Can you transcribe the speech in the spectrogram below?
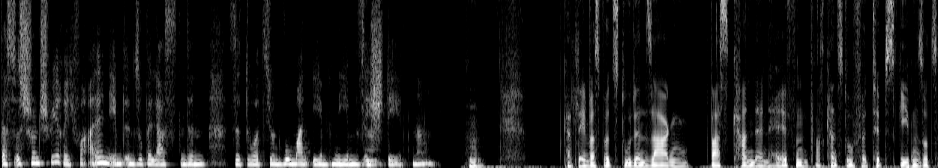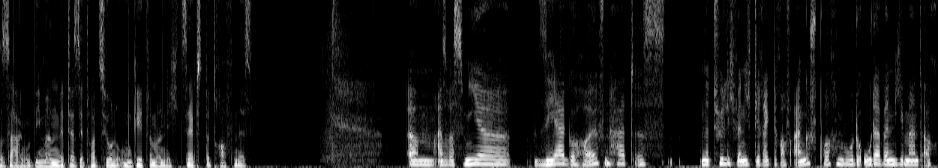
das ist schon schwierig, vor allem eben in so belastenden Situationen, wo man eben neben ja. sich steht. Ne? Hm. Kathleen, was würdest du denn sagen, was kann denn helfen? Was kannst du für Tipps geben sozusagen, wie man mit der Situation umgeht, wenn man nicht selbst betroffen ist? Ähm, also was mir sehr geholfen hat, ist natürlich, wenn ich direkt darauf angesprochen wurde oder wenn jemand auch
